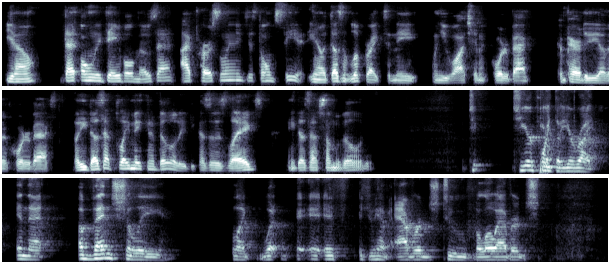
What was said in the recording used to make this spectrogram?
you know, that only Daboll knows that. I personally just don't see it. You know, it doesn't look right to me when you watch him at quarterback compared to the other quarterbacks. But he does have playmaking ability because of his legs. And he does have some ability. to, to your point though, you're right in that eventually, like what if if you have average to below average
